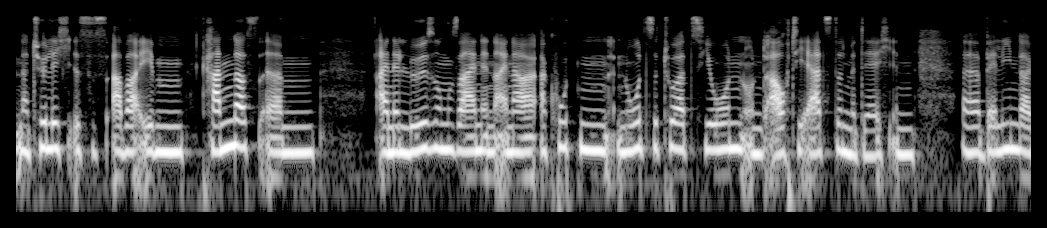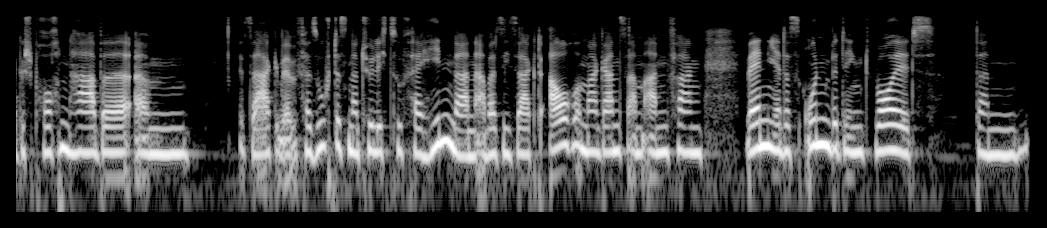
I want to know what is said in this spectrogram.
natürlich ist es aber eben, kann das ähm, eine Lösung sein in einer akuten Notsituation. Und auch die Ärztin, mit der ich in äh, Berlin da gesprochen habe, ähm, sagt, äh, versucht es natürlich zu verhindern, aber sie sagt auch immer ganz am Anfang, wenn ihr das unbedingt wollt, dann,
